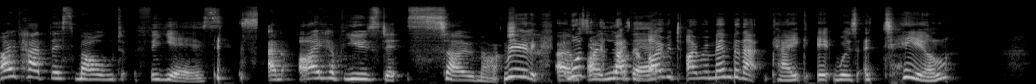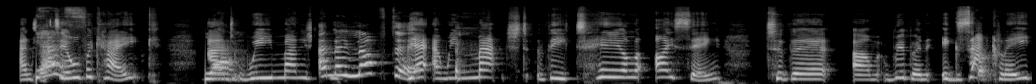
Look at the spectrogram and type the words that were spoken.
I've had this mold for years and I have used it so much. Really, it Um, wasn't. I love it. I, re- I remember that cake. It was a teal and Yes. silver cake, Yeah. and we managed. And they loved it. yeah, and we matched the teal icing to the um, ribbon exactly,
